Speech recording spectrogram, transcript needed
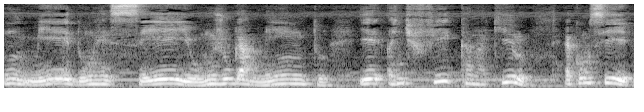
um medo, um receio, um julgamento, e a gente fica naquilo, é como se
